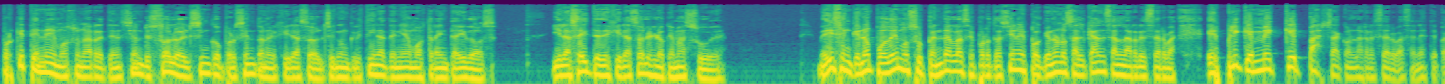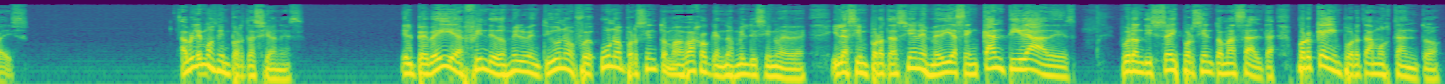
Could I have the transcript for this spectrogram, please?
¿Por qué tenemos una retención de solo el 5% en el girasol si con Cristina teníamos 32? Y el aceite de girasol es lo que más sube. Me dicen que no podemos suspender las exportaciones porque no nos alcanzan las reservas. Explíquenme qué pasa con las reservas en este país. Hablemos de importaciones. El PBI a fin de 2021 fue 1% más bajo que en 2019 y las importaciones medidas en cantidades fueron 16% más altas. ¿Por qué importamos tanto?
